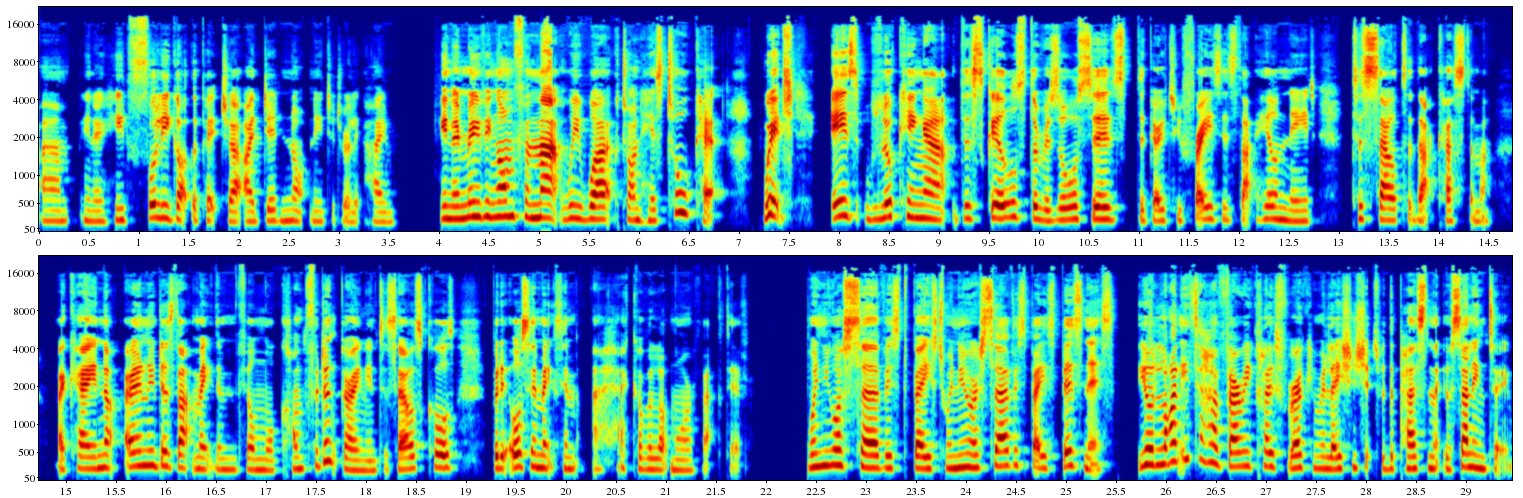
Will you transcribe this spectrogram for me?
Um, you know, he'd fully got the picture. I did not need to drill it home. You know, moving on from that, we worked on his toolkit, which is looking at the skills, the resources, the go to phrases that he'll need to sell to that customer. Okay, not only does that make them feel more confident going into sales calls, but it also makes him a heck of a lot more effective. When you are service based, when you're a service based business, you're likely to have very close working relationships with the person that you're selling to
